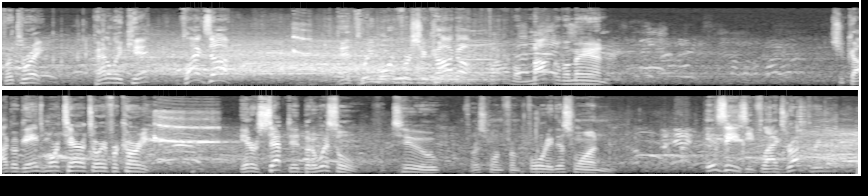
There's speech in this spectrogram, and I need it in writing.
For three. Penalty kick. Flags up. And three more for Chicago. Five, a mountain of a man. Chicago gains more territory for Carney. Intercepted, but a whistle for two. First one from 40. This one is easy. Flags are up. Three more.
